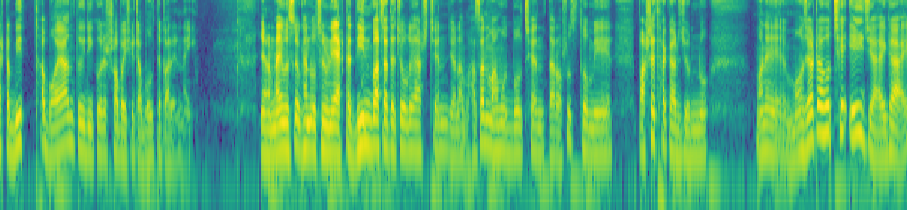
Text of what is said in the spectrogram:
একটা মিথ্যা বয়ান তৈরি করে সবাই সেটা বলতে পারেন নাই। জনাব নাইম ইসলাম খান বলছেন, উনি একটা দিন বাঁচাতে চলে আসছেন। জনাব হাসান মাহমুদ বলছেন, তার অসুস্থ মেয়ের পাশে থাকার জন্য। মানে মজাটা হচ্ছে এই জায়গায়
